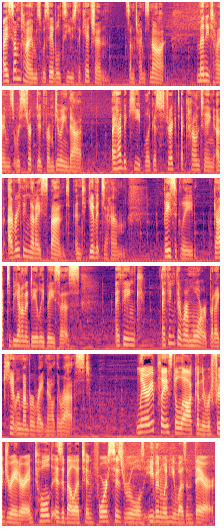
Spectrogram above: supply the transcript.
I sometimes was able to use the kitchen, sometimes not. Many times restricted from doing that. I had to keep like a strict accounting of everything that I spent and to give it to him. Basically, got to be on a daily basis. I think I think there were more, but I can't remember right now the rest. Larry placed a lock on the refrigerator and told Isabella to enforce his rules even when he wasn't there.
